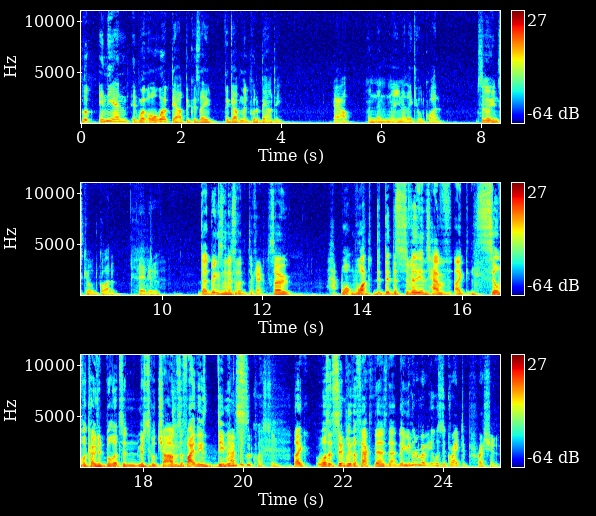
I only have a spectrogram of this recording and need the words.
look, in the end, it were all worked out because they the government put a bounty out, and then Mhm. you know they killed quite civilians killed quite a fair bit of. that brings us into the next. okay. So, what what did, did the civilians have like silver coated bullets and mystical charms to fight these demons? That's a good question. Like, was it simply the fact there's that that you, you got to remember, it was the Great Depression,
